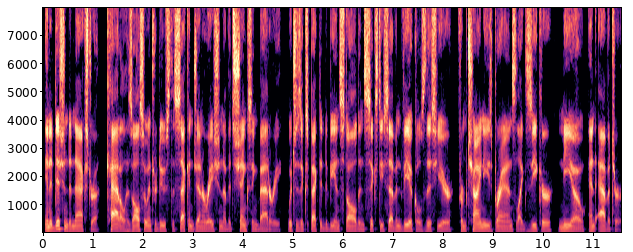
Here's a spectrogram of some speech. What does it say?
In addition to Naxtra, CATL has also introduced the second generation of its Shenxing battery, which is expected to be installed in 67 vehicles this year from Chinese brands like Zeekr, NIO, and Avatr.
